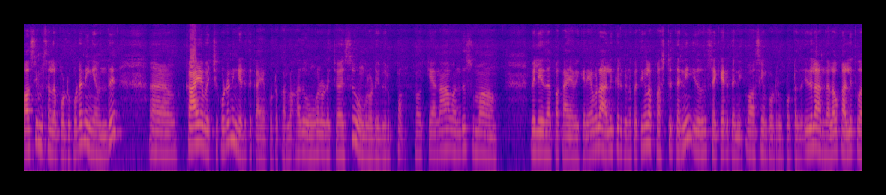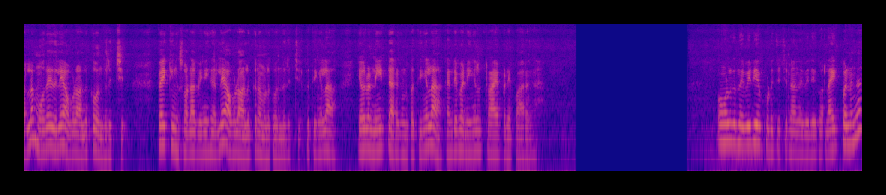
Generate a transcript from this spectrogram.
வாஷிங் மிஷினில் போட்டு கூட நீங்கள் வந்து காய வச்சு கூட நீங்கள் எடுத்து காய போட்டுக்கலாம் அது உங்களோட சாய்ஸு உங்களுடைய விருப்பம். ஓகே நான் வந்து சும்மா வெளியே தாப்பா காய வைக்கிறேன். எவ்வளோ அழுக்கு இருக்குன்னு பார்த்தீங்களா ஃபஸ்ட்டு தண்ணி இது வந்து செகண்ட் தண்ணி வாஷிங் பவுடர் போட்டது. இதில் அந்த அளவுக்கு அழுக்கு வரல. முதல் இதுலேயே அவ்வளோ அழுக்கு வந்துருச்சு. பேக்கிங் சோடா வினிகர்லேயே அவ்வளோ அழுக்கு நம்மளுக்கு வந்துருச்சு. பார்த்தீங்களா எவ்வளோ நீட்டாக இருக்குன்னு பார்த்தீங்களா கண்டிப்பாக நீங்களும் ட்ரை பண்ணி பாருங்கள் உங்களுக்கு இந்த வீடியோ பிடிச்சிச்சின்னா அந்த வீடியோக்கு ஒரு லைக் பண்ணுங்கள்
